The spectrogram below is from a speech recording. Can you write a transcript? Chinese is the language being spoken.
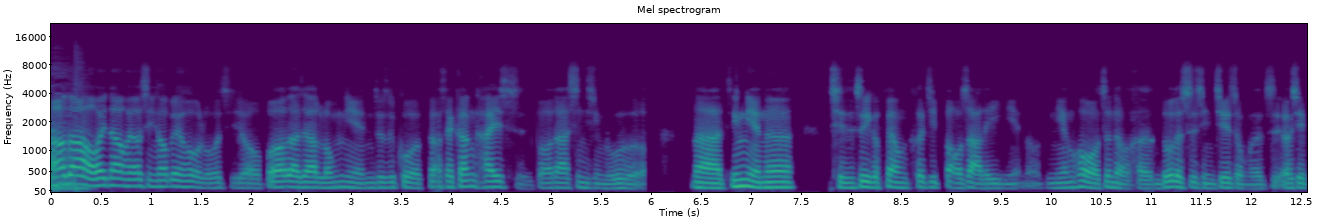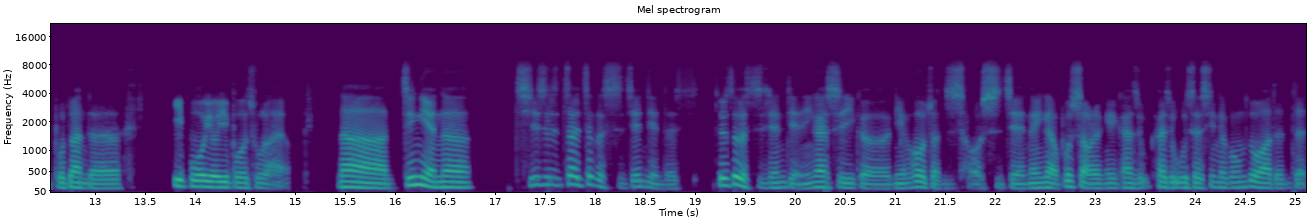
Hello，大家好，欢迎大家回到行销背后的逻辑哦。不知道大家龙年就是过才刚开始，不知道大家心情如何？那今年呢，其实是一个非常科技爆炸的一年哦。年后真的有很多的事情接踵而至，而且不断的一波又一波出来哦。那今年呢，其实在这个时间点的，就这个时间点，应该是一个年后转职潮的时间。那应该有不少人可以开始开始物色新的工作啊，等等。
